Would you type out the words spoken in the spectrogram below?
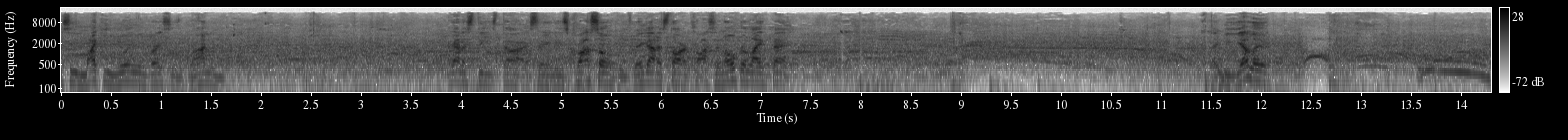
Gotta see Mikey Williams versus Bronny. I gotta see start saying these crossovers. They gotta start crossing over like that. They be yelling. Ooh.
